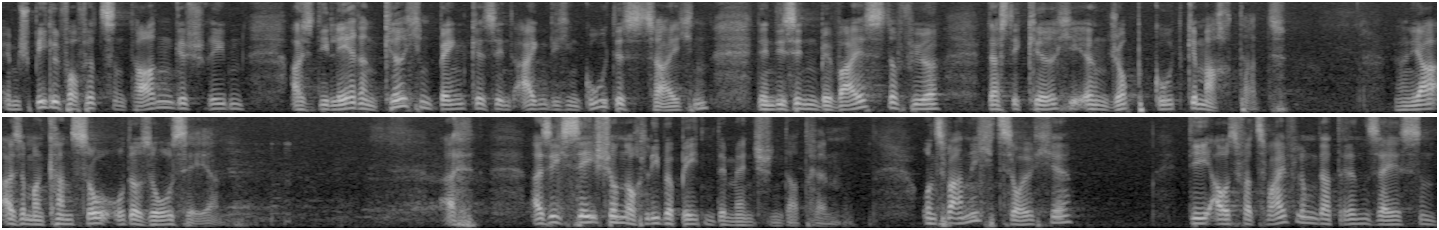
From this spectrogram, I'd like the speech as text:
im Spiegel vor 14 Tagen geschrieben, also die leeren Kirchenbänke sind eigentlich ein gutes Zeichen, denn die sind ein Beweis dafür, dass die Kirche ihren Job gut gemacht hat. Ja, also man kann es so oder so sehen. Also ich sehe schon noch lieber betende Menschen da drin. Und zwar nicht solche, die aus Verzweiflung da drin säßen,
